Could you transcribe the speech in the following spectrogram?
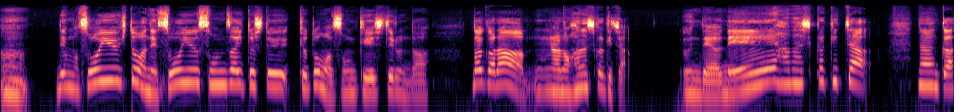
うん。でもそういう人はね、そういう存在としてキョトンは尊敬してるんだ。だから、あの、話しかけちゃう。うんだよね。話しかけちゃう。なんか、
